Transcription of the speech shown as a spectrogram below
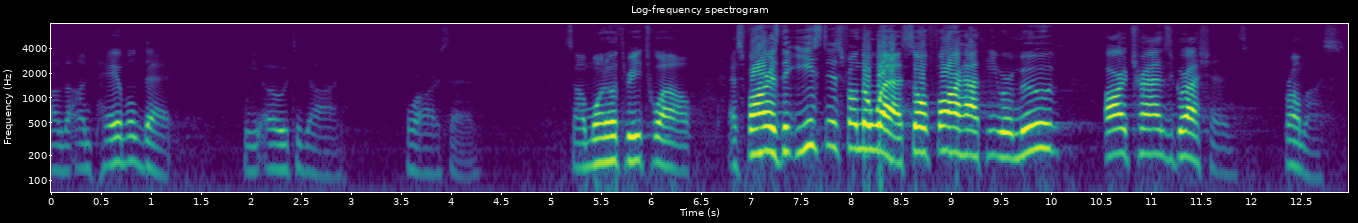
of the unpayable debt we owe to God for our sins. Psalm 103:12 As far as the east is from the west, so far hath he removed our transgressions from us.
